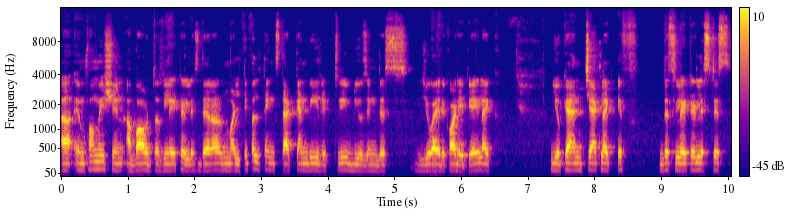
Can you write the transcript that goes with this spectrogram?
uh, information about the related list. There are multiple things that can be retrieved using this UI record API. Like you can check like if this related list is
